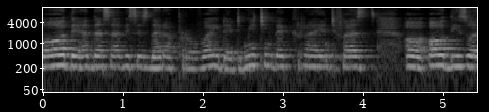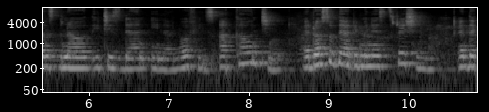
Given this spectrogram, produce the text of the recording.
all the other services that are provided, meeting the client first, uh, all these ones now it is done in an office. Accounting and also the administration and the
